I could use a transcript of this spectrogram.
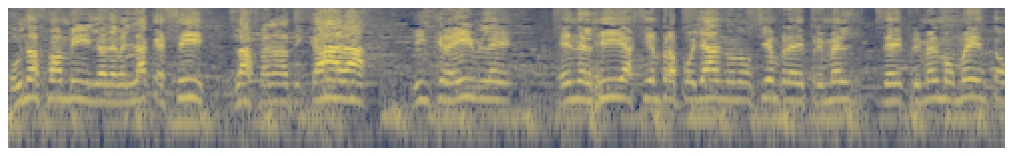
Una familia, de verdad que sí, la fanaticada, increíble, energía, siempre apoyándonos, siempre de primer, de primer momento.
